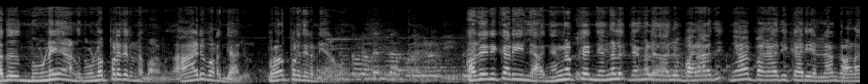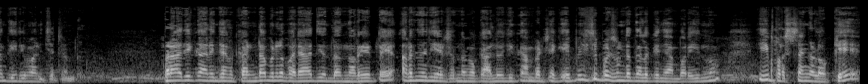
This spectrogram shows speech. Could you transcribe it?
അത് നുണയാണ് നുണപ്രചരണമാണ്. ആര് പറഞ്ഞാലും നുണപ്രചരണയാണ്. അതെനിക്കറിയില്ല. ഞങ്ങൾക്ക് ഞങ്ങൾ ഞങ്ങൾ ഏതായാലും പരാതി ഞാൻ പരാതിക്കാരി എല്ലാം കാണാൻ തീരുമാനിച്ചിട്ടുണ്ട്. പരാതിക്കാരൻ ഞാൻ കണ്ടവരുടെ പരാതി എന്താണെന്ന് അറിയട്ടെ. അറിഞ്ഞതിന് ശേഷം നമുക്ക് ആലോചിക്കാം. പക്ഷേ കെ പി സി പ്രസിഡന്റ് നിലയ്ക്ക് ഞാൻ പറയുന്നു ഈ പ്രശ്നങ്ങളൊക്കെ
